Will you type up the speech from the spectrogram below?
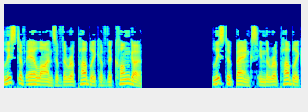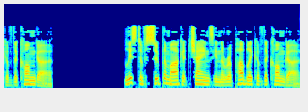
List of airlines of the Republic of the Congo. List of banks in the Republic of the Congo. List of supermarket chains in the Republic of the Congo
